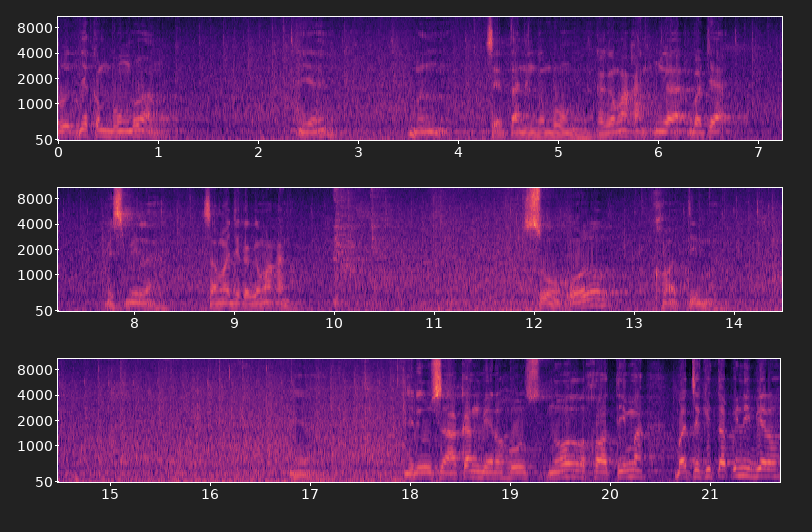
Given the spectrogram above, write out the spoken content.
Perutnya kembung doang. Ya Men, setan yang kembung. Kagak makan? Enggak baca bismillah. Sama aja kagak makan su'ul khotimah. Ya. Jadi usahakan biar husnul khotimah baca kitab ini biar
